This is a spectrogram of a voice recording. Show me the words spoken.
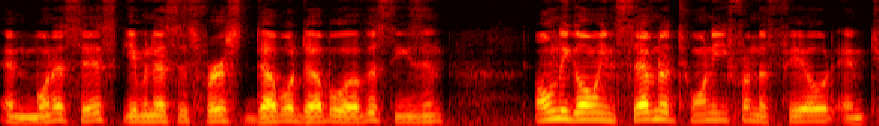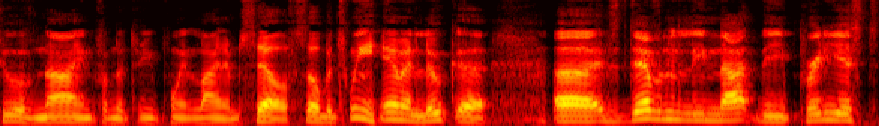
and one assist, giving us his first double double of the season. Only going 7 of 20 from the field and 2 of 9 from the three point line himself. So between him and Luka, uh, it's definitely not the prettiest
